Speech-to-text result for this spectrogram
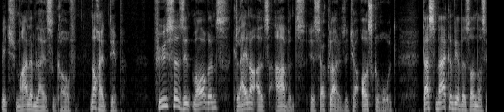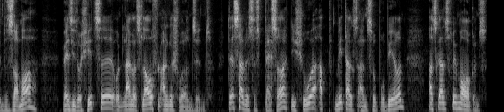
mit schmalem Leisten kaufen. Noch ein Tipp. Füße sind morgens kleiner als abends. Ist ja klar, die sind ja ausgeruht. Das merken wir besonders im Sommer, wenn sie durch Hitze und langes Laufen angeschwollen sind. Deshalb ist es besser, die Schuhe ab mittags anzuprobieren, als ganz früh morgens.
